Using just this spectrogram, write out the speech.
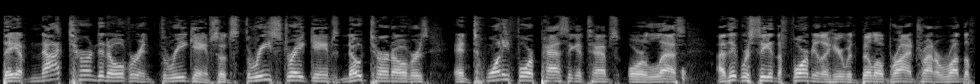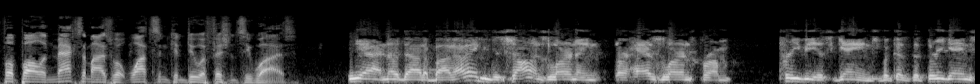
They have not turned it over in three games. So it's three straight games, no turnovers, and 24 passing attempts or less. I think we're seeing the formula here with Bill O'Brien trying to run the football and maximize what Watson can do efficiency wise. Yeah, no doubt about it. I think Deshaun's learning or has learned from – previous games because the three games,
